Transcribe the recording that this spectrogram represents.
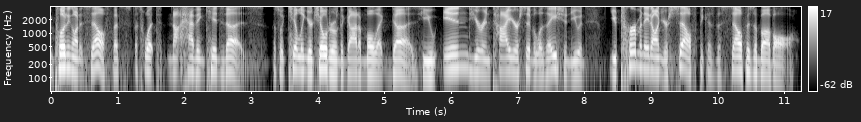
imploding on itself. That's that's what not having kids does. That's what killing your children with the god of Molech does. You end your entire civilization. You you terminate on yourself because the self is above all.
